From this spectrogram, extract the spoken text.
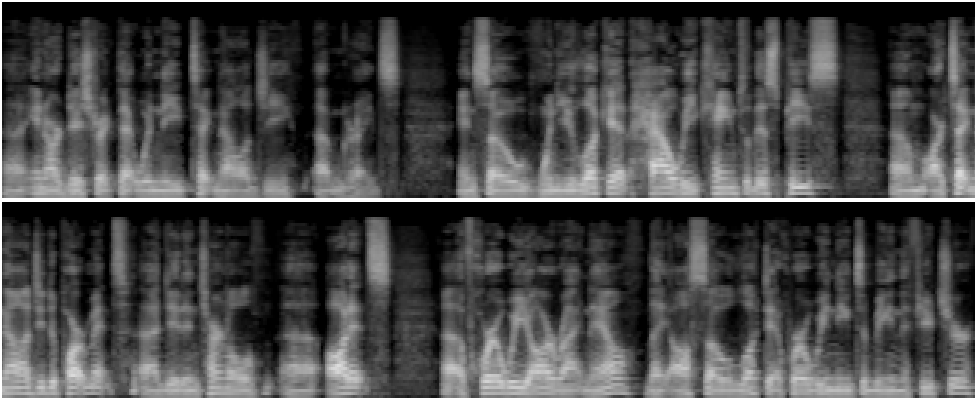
uh, in our district that would need technology upgrades. And so when you look at how we came to this piece, um, our technology department uh, did internal uh, audits uh, of where we are right now. They also looked at where we need to be in the future.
